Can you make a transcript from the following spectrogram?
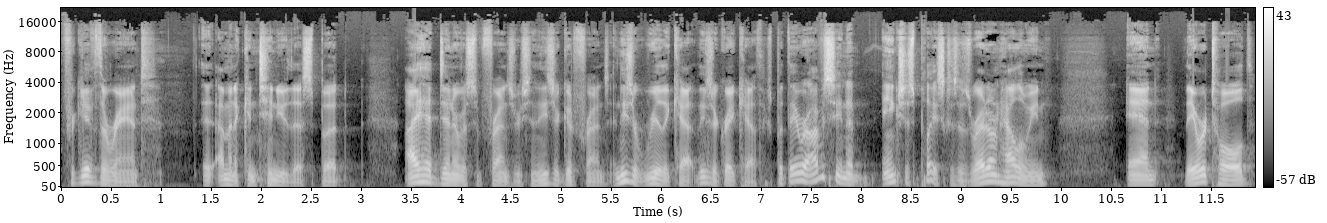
Forgive the rant. I'm going to continue this, but I had dinner with some friends recently. These are good friends, and these are really cat. These are great Catholics, but they were obviously in an anxious place because it was right on Halloween, and they were told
